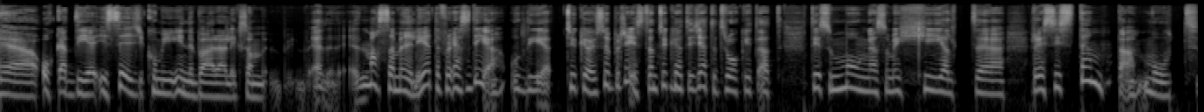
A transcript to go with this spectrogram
Eh, och att det i sig kommer ju innebära liksom en, en massa möjligheter för SD. Och det tycker jag är supertrist. Sen tycker jag att det är jättetråkigt att det är så många som är helt eh, resistenta mot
